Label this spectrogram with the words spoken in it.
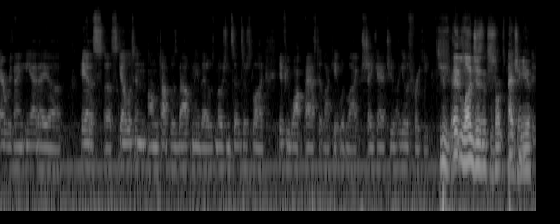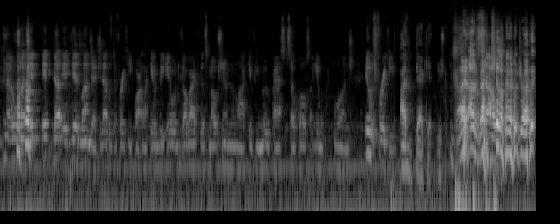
everything. He had a uh, he had a skeleton on the top of his balcony that it was motion sensors. Like if you walk past it, like it would like shake at you, like it was freaky. It lunges and starts uh, punching you. No, what it it do, it did lunge at you. That was the freaky part. Like it would be it would go back to this motion, and then like if you move past it so close, like it would lunge. It was freaky. I'd deck it. I'd, I'd, So- I'd kill an animatronic.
